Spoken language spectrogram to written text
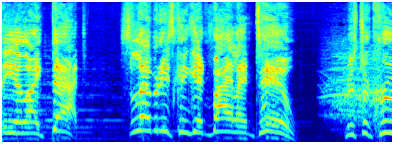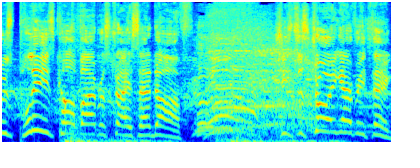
do you like that? Celebrities can get violent too. Mr. Cruz, please call Barbara Streisand off. She's destroying everything.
